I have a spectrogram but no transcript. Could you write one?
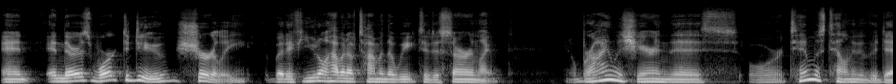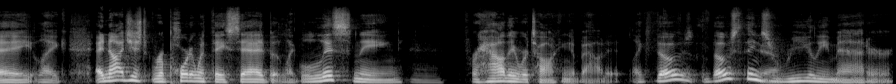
And and there's work to do, surely. But if you don't have enough time in the week to discern, like, you know, Brian was sharing this, or Tim was telling me the other day, like, and not just reporting what they said, but like listening for how they were talking about it. Like those those things really matter.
